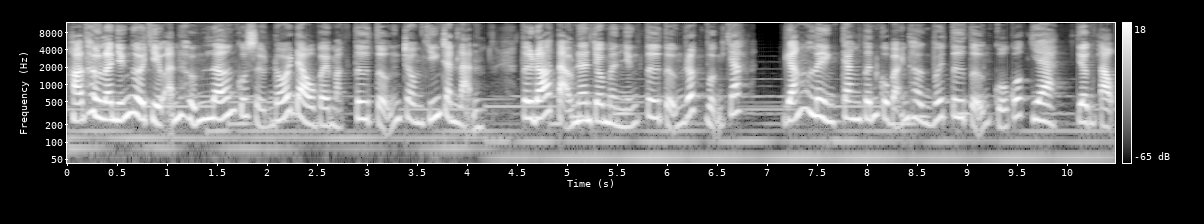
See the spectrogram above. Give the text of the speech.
Họ thường là những người chịu ảnh hưởng lớn của sự đối đầu về mặt tư tưởng trong chiến tranh lạnh, từ đó tạo nên cho mình những tư tưởng rất vững chắc, gắn liền căn tính của bản thân với tư tưởng của quốc gia, dân tộc.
